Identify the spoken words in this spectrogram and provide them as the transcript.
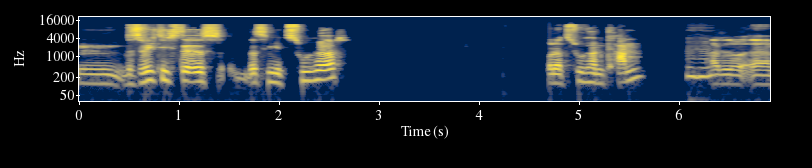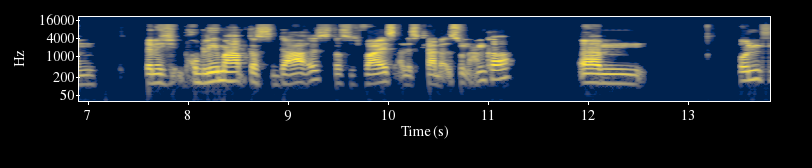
Mm, Das Wichtigste ist, dass sie mir zuhört oder zuhören kann. Mhm. Also, ähm, wenn ich Probleme habe, dass sie da ist, dass ich weiß, alles klar, da ist so ein Anker. Ähm, und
